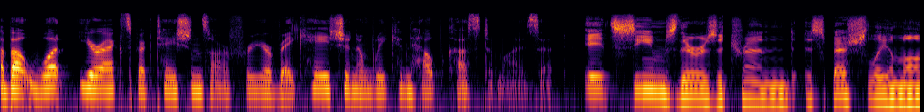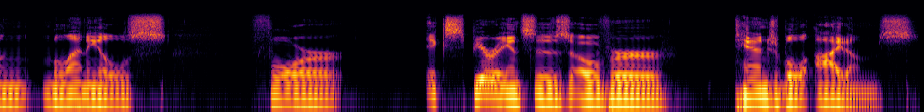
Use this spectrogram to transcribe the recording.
about what your expectations are for your vacation and we can help customize it. It seems there is a trend, especially among millennials, for experiences over tangible items.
